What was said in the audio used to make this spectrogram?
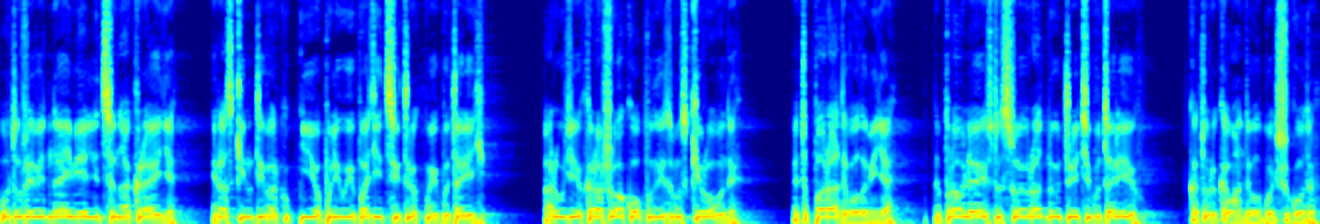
Вот уже видна и мельница на окраине, и раскинутые вокруг нее полевые позиции трех моих батарей. Орудия хорошо окопаны и замаскированы. Это порадовало меня. Направляюсь на свою родную третью батарею, которой командовал больше года.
